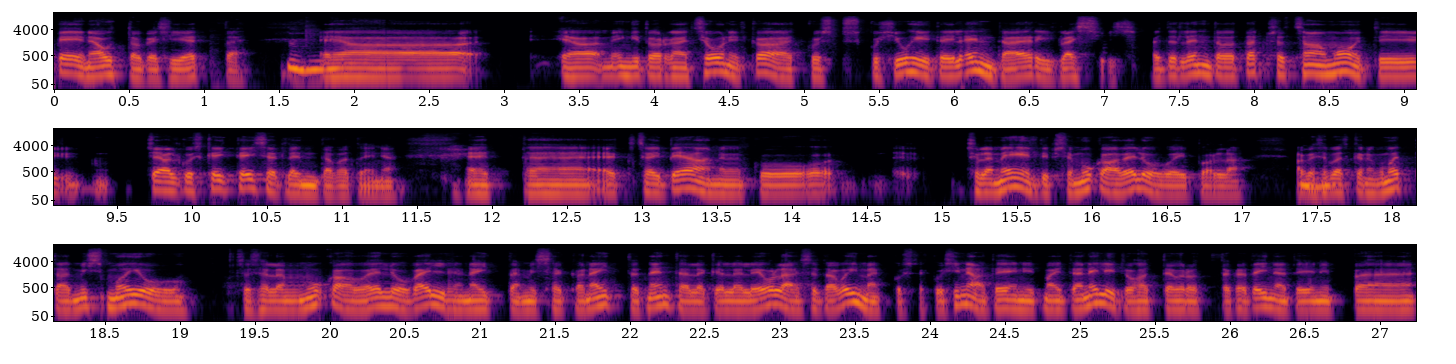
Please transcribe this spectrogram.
peene autoga siia ette mm -hmm. ja ja mingid organisatsioonid ka, et kus, kus juhid ei lenda äriklassis, vaid nad lendavad täpselt samamoodi seal, kus kõik teised lendavad, on ju. et, et sa ei pea nagu, sulle meeldib see mugav elu võib-olla, aga sa pead ka nagu mõtlema, mis mõju sa selle mugava elu väljanäitamisega näitad nendele, kellel ei ole seda võimekust, et kui sina teenid, ma ei tea, neli tuhat eurot, aga teine teenib Äh,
